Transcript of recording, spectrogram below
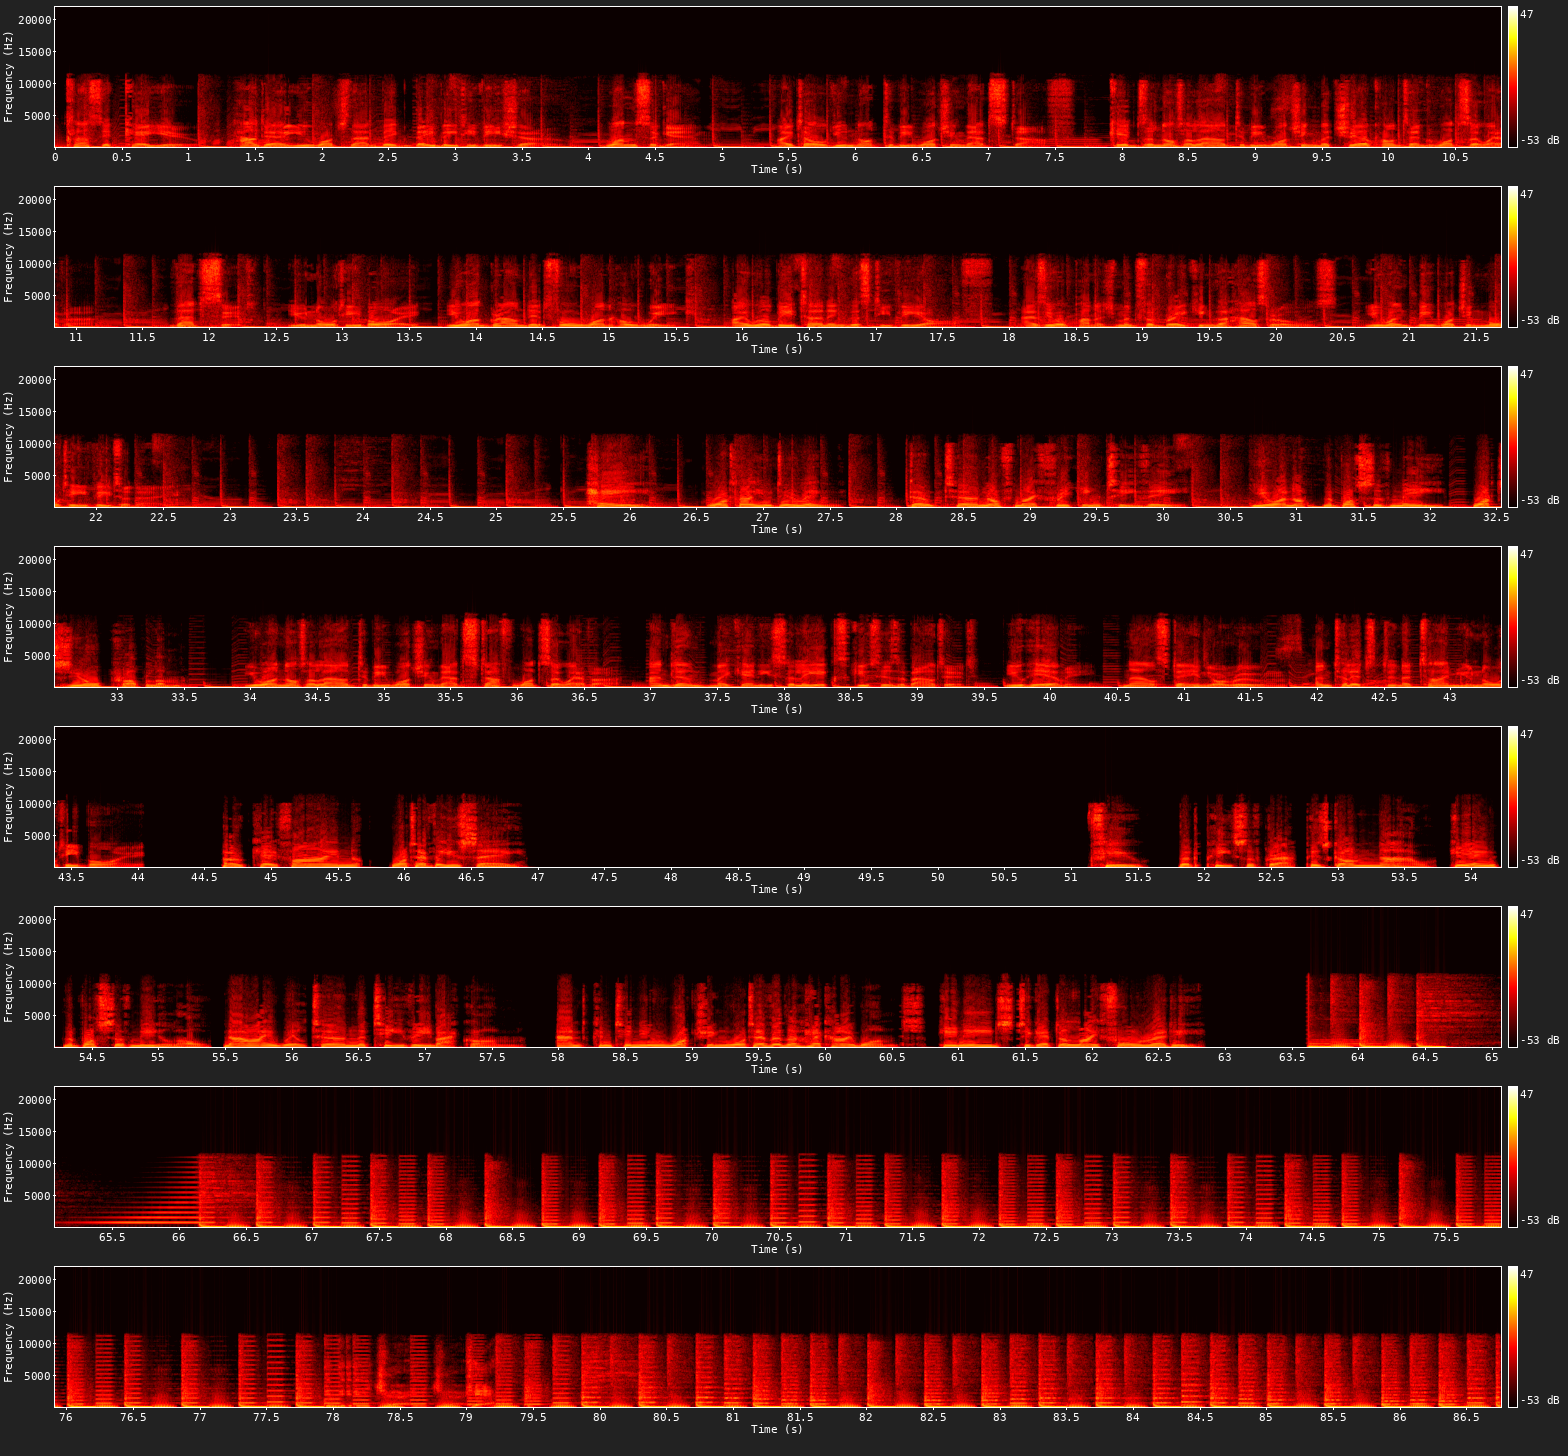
Classic KU. How dare you watch that big baby TV show? Once again. I told you not to be watching that stuff. Kids are not allowed to be watching mature content whatsoever. That's it, you naughty boy, you are grounded for one whole week. I will be turning this TV off. As your punishment for breaking the house rules, you won't be watching more TV today. Hey! What are you doing? Don't turn off my freaking TV. You are not the boss of me, what's your problem? You are not allowed to be watching that stuff whatsoever, and don't make any silly excuses about it, you hear me? Now stay in your room, until it's dinner time you naughty boy. Okay fine, whatever you say. Phew, that piece of crap is gone now. He ain't the boss of me lol. Now I will turn the TV back on, and continue watching whatever the heck I want. He needs to get a life already.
